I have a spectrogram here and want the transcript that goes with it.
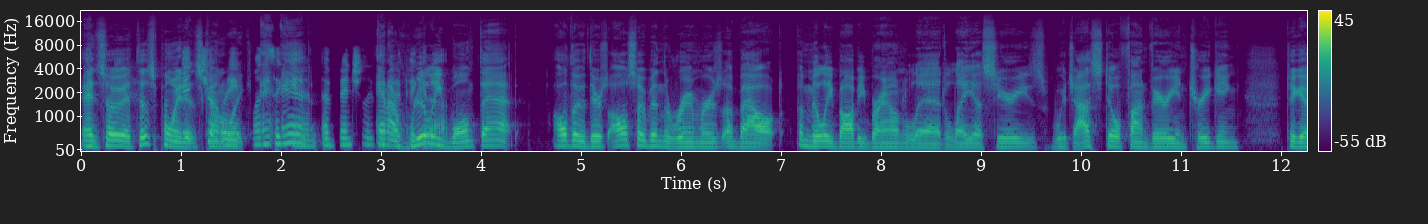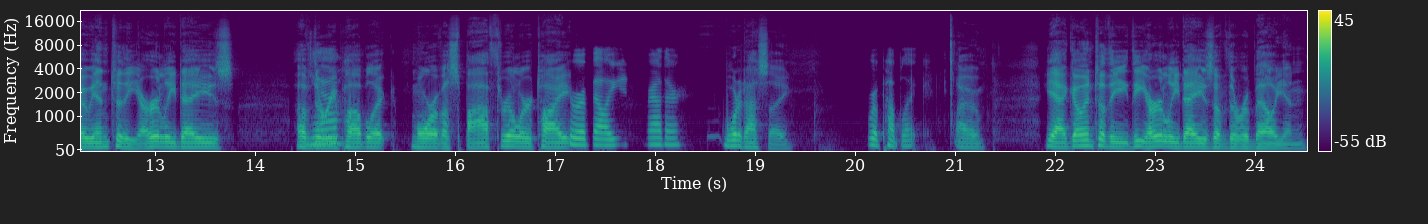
And so at this point, it's kind of like once and- again, eventually and I really want that. Although there's also been the rumors about a Millie Bobby Brown led Leia series, which I still find very intriguing to go into the early days of the Republic, more of a spy thriller type. The rebellion, rather What did I say? republic. Oh, yeah, go into the the early days of the rebellion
